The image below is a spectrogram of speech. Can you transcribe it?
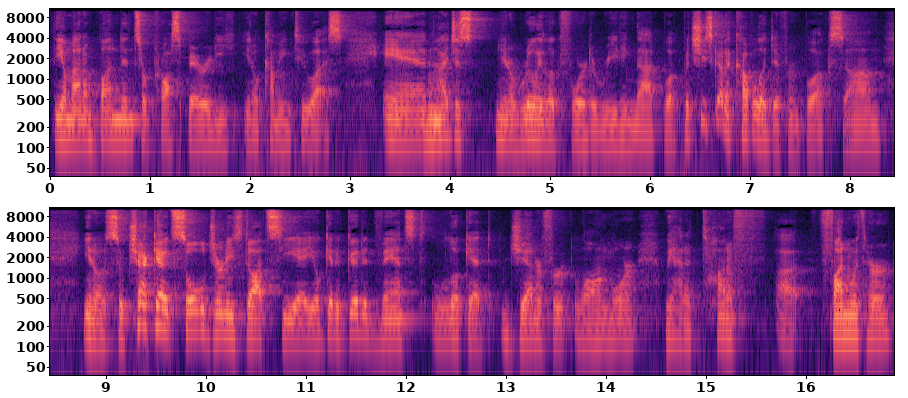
the amount of abundance or prosperity you know coming to us. And mm-hmm. I just you know really look forward to reading that book. But she's got a couple of different books. Um, you know, so check out souljourneys.ca. You'll get a good advanced look at Jennifer Longmore. We had a ton of uh, fun with her.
